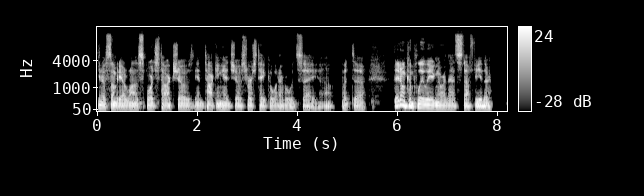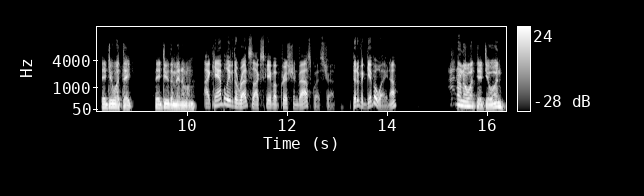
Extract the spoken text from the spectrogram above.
you know somebody on one of the sports talk shows and talking head shows first take or whatever would say uh, but uh, they don't completely ignore that stuff either. They do what they they do the minimum. I can't believe the red sox gave up christian vazquez chad. Bit of a giveaway no? I don't know what they're doing.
